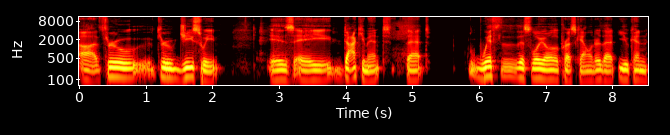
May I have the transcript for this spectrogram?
uh, through through G Suite is a document that with this Loyola Press calendar that you can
